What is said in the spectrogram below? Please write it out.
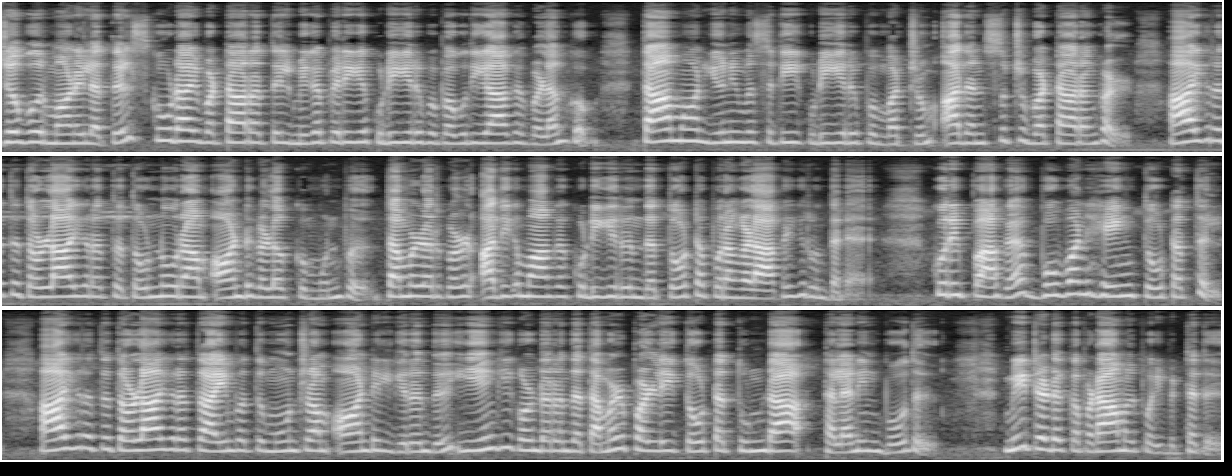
ஜொகூர் மாநிலத்தில் ஸ்கூடாய் வட்டாரத்தில் மிகப்பெரிய குடியிருப்பு பகுதியாக விளங்கும். தாமான் யூனிவர்சிட்டி குடியிருப்பு மற்றும் அதன் சுற்று வட்டாரங்கள் ஆயிரத்து தொள்ளாயிரத்து தொன்னூறாம் ஆண்டுகளுக்கு முன்பு தமிழர்கள் அதிகமாக குடியிருந்த தோட்டப்புறங்களாக இருந்தன. குறிப்பாக புவன் ஹேங் தோட்டத்தில் ஆயிரத்து தொள்ளாயிரத்து ஐம்பத்து மூன்றாம் ஆண்டில் இருந்து இயங்கிக் கொண்டிருந்த தமிழ் பள்ளி தோட்ட துண்டா டலனின் போது மீட்டெடுக்கப்படாமல் போய்விட்டது.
